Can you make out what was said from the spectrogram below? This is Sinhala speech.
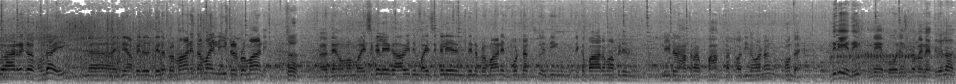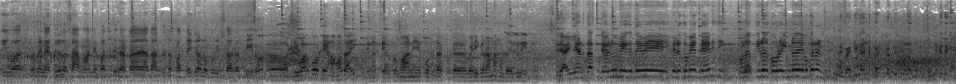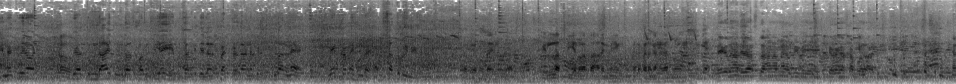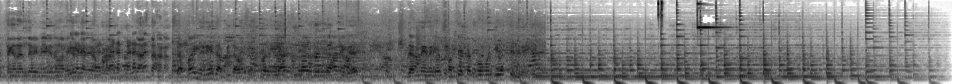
කාර් එක හොඳයි. ඉතින් අපිට දෙන ප්‍රමාණය තමයි ලීටර් ප්‍රමාණය. දැන් මම බයිසිකලේ ගාවේ ඉතින් බයිසිකලේ දෙන ප්‍රමාණය පොඩ්ඩක් ඉතින් එකපාරම අපිට ලීටර් 4ක් 5ක්වත් වදිනවා නම් හොඳයි. ඉදිරියේදී මේ පෝලිං ක්‍රමය නැති වෙලා QR ක්‍රමය නැති වෙලා සාමාන්‍ය පද්ධතිය රට යථාර්ථයට පත් වෙයි කියලා ලොකු විශ්වාසයක් තියෙනවා. QR කෝඩ් එක හොඳයි. දෙන තෙල් ප්‍රමාණය පොඩ්ඩක් වැඩි කරන්න හොඳයි කියලා හිතෙනවා. දැන් යන තත්ත්වය මේක මේ වෙන ක්‍රමයක් නැහැ නේද? මොනවද තියෙනවද කවුරු ඉන්නවද එහෙම කරන්නේ? මේ වැඩි ගන්න පැට්‍රල් පිටුන නැති වෙනවනේ. ඔය 3000යි 3500යි එහෙම සල්ලි දෙලා පැට්‍රල් ගන්න පිටුදල් නැහැ. මේ ක්‍රමය හොඳයි. අපි සතුටුයි මේක. ක්‍රමය හොඳයි නේද? පිල්ලක් තියෙනවා තාරෙන් මෙහෙන් පැන පැන ගන්න ගන්නවා. මේක තමයි 2019 අපි මේ කරගත් අපරාධය. ඇත්තක දන්නේ මේක තමයි අපි කරගත් අපරාධය. 2019. සපයි නේද අපි ඉස්සර ගියා තුන්දා 2000 එක. දැන් මේ මේක සත්‍යයක් කොහොම ජීවත් වෙන්නේ?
